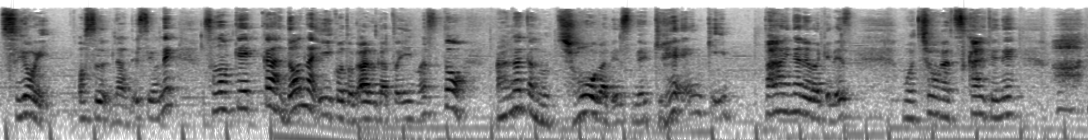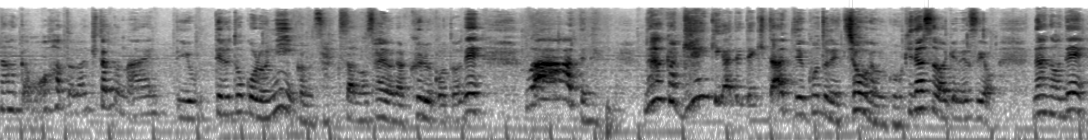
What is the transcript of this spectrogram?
強いお酢なんですよね。その結果どんないいことがあるかと言いますとあなたの腸がですね元気いっぱいになるわけです。もう腸が疲れてねあなんかもう働きたくないって言ってるところにこの酢酸の作用が来ることでわーってねなんか元気が出てきたっていうことで腸が動き出すわけですよ。なので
